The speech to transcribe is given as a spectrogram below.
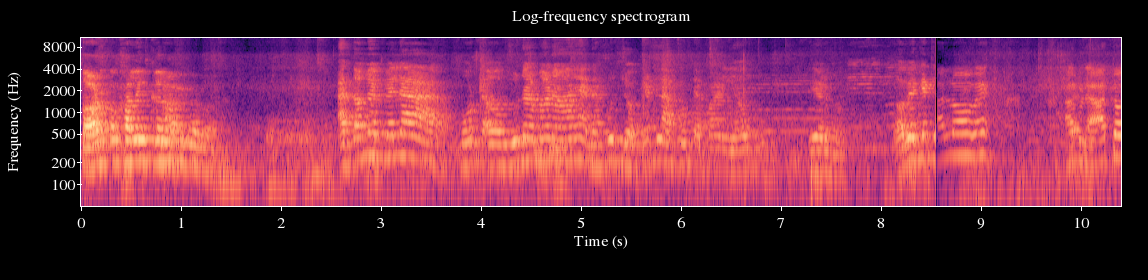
તળ તો ખાલી જ કરવા. આ તમે પેલા મોટા જૂના માણા આયા ને પૂછજો કેટલા ફૂટે પાણી આવતું હવે કેટલા? હાલો હવે. આપણે આ તો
